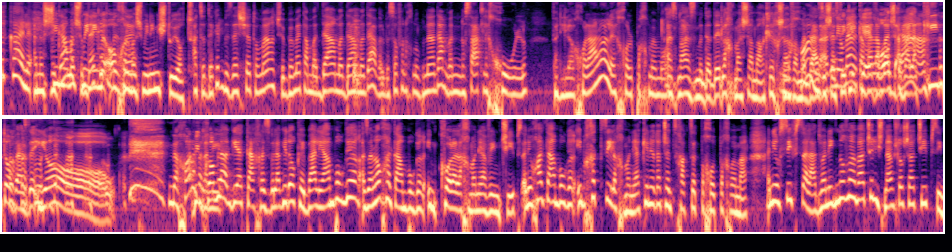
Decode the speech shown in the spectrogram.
רקע האלה. אנשים לא משמינים מאוכל, בזה, משמינים משטויות. את צודקת בזה שאת אומרת שבאמת המדע, המדע, המדע, אבל בסוף אנחנו בני אדם, ואני נוסעת לחו"ל. ואני לא יכולה לא לאכול פחמימות. אז מה, אז מדדד לך מה שאמרת לי עכשיו, נכון, המדע הזה שעשית לי כאב ראש, אבל הקיטו והזה, יואו. נכון, אבל אני... במקום להגיע תכלס ולהגיד, אוקיי, בא לי המבורגר, אז אני לא אוכל את ההמבורגר עם כל הלחמניה ועם צ'יפס, אני אוכל את ההמבורגר עם חצי לחמניה, כי אני יודעת שאני צריכה קצת פחות פחמימה. אני אוסיף סלט ואני אגנוב מהבת שלי שניים שלושה צ'יפסים.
